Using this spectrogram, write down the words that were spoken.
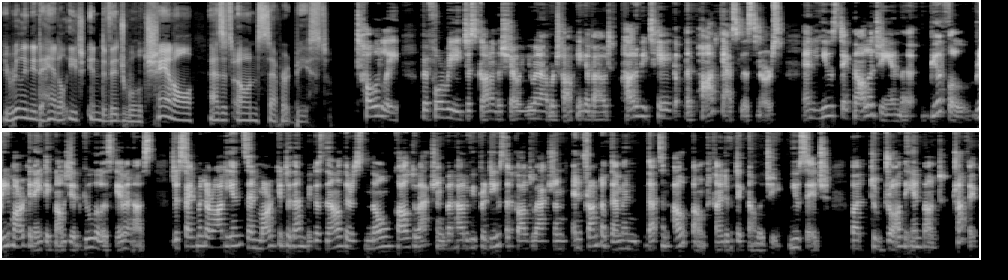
You really need to handle each individual channel as its own separate beast. Totally before we just got on the show, you and I were talking about how do we take the podcast listeners and use technology and the beautiful remarketing technology that Google has given us to segment our audience and market to them because now there's no call to action. But how do we produce that call to action in front of them? And that's an outbound kind of a technology usage, but to draw the inbound traffic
